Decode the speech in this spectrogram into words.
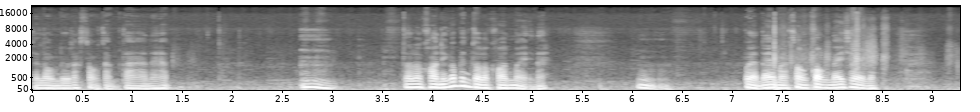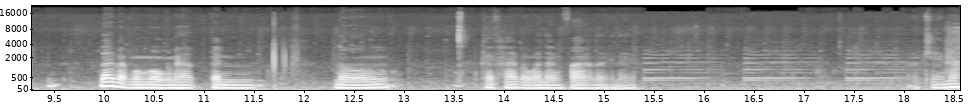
จะลองดูสักสองสามตานะครับตัวละครนี้ก็เป็นตัวละครใหม่นะอืม เปิดได้มาสองกล่องได้เฉยเลย ได้แบบงงๆนะครับ เป็นน้องคล้ายๆแบบว่านางฟ้าหน่อยนะ โอเคมา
